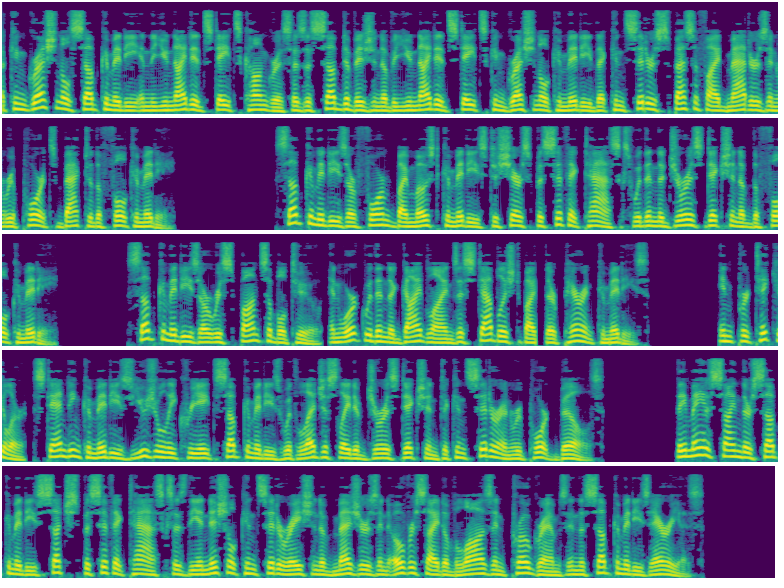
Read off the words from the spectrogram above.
A congressional subcommittee in the United States Congress is a subdivision of a United States congressional committee that considers specified matters and reports back to the full committee. Subcommittees are formed by most committees to share specific tasks within the jurisdiction of the full committee. Subcommittees are responsible to, and work within the guidelines established by, their parent committees. In particular, standing committees usually create subcommittees with legislative jurisdiction to consider and report bills. They may assign their subcommittees such specific tasks as the initial consideration of measures and oversight of laws and programs in the subcommittee's areas.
